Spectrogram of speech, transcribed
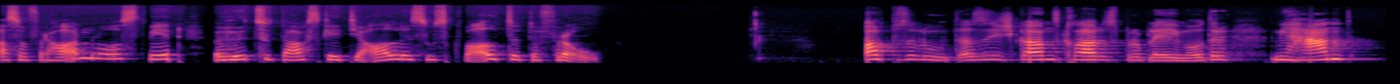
also verharmlost wird, weil heutzutage geht ja alles aus Gewalt an der Frau. Absolut, also es ist ganz klar das Problem, oder? Wir haben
